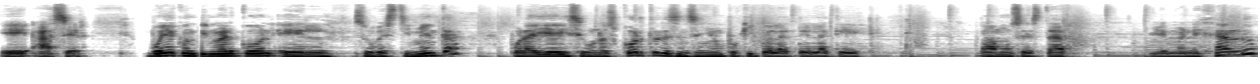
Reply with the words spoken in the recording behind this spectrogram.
eh, hacer. Voy a continuar con el, su vestimenta. Por ahí hice unos cortes, les enseñé un poquito la tela que vamos a estar manejando.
